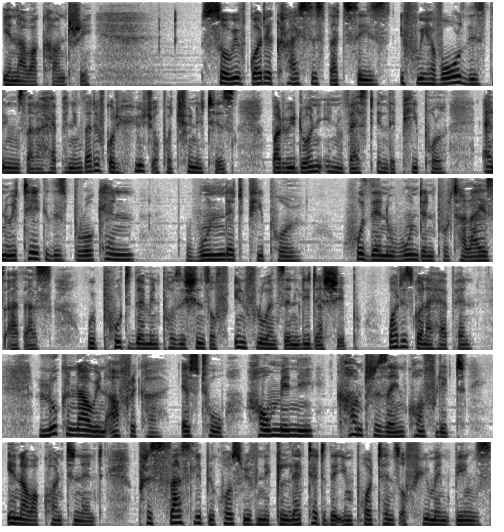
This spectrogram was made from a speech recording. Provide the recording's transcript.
in our country. So we've got a crisis that says if we have all these things that are happening, that have got huge opportunities, but we don't invest in the people, and we take these broken, wounded people who then wound and brutalize others, we put them in positions of influence and leadership. What is going to happen? Look now in Africa as to how many countries are in conflict in our continent, precisely because we've neglected the importance of human beings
